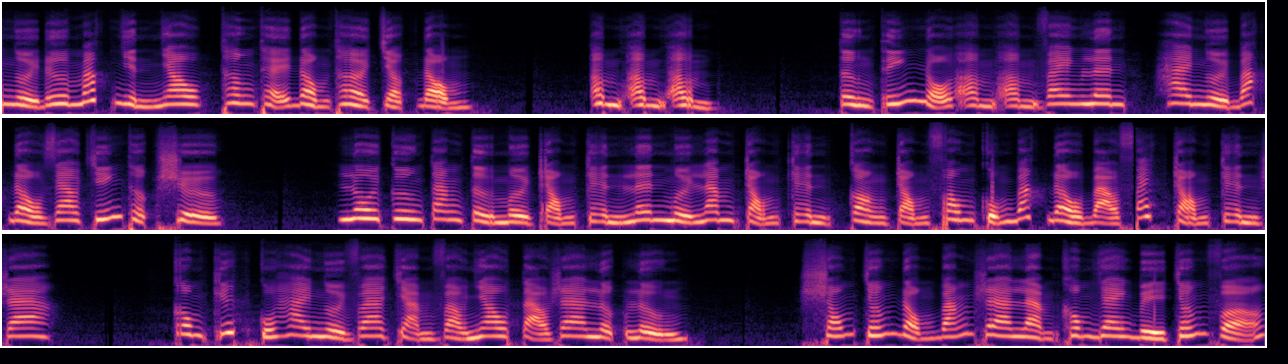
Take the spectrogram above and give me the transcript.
người đưa mắt nhìn nhau, thân thể đồng thời chật động. Âm âm âm. Từng tiếng nổ ầm ầm vang lên, hai người bắt đầu giao chiến thực sự. Lôi cương tăng từ 10 trọng kình lên 15 trọng kình, còn trọng phong cũng bắt đầu bạo phát trọng kình ra. Công kích của hai người va chạm vào nhau tạo ra lực lượng. Sóng chấn động bắn ra làm không gian bị chấn vỡ.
